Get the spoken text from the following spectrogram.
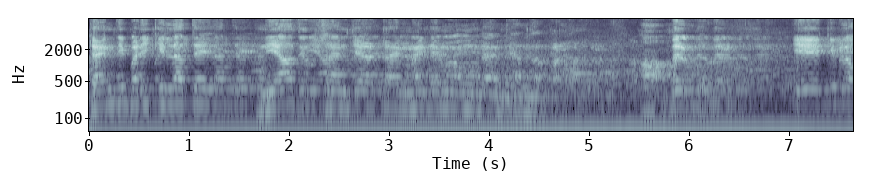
ٹائم دی بڑی قلت ہے، نیاز حسین جیرا ٹائم میں نے ماں ہوں ٹائم دے اندر پڑھا۔ ہاں بالکل۔ یہ قبلہ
